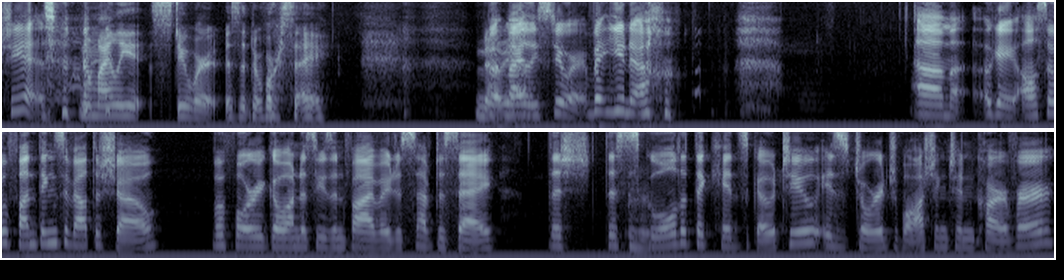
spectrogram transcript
she is. No, Miley Stewart is a divorcee. No, but yeah. Miley Stewart. But you know. um, okay, also fun things about the show. Before we go on to season five, I just have to say the sh- the Mm-hmm. school that the kids go to is George Washington Carver.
